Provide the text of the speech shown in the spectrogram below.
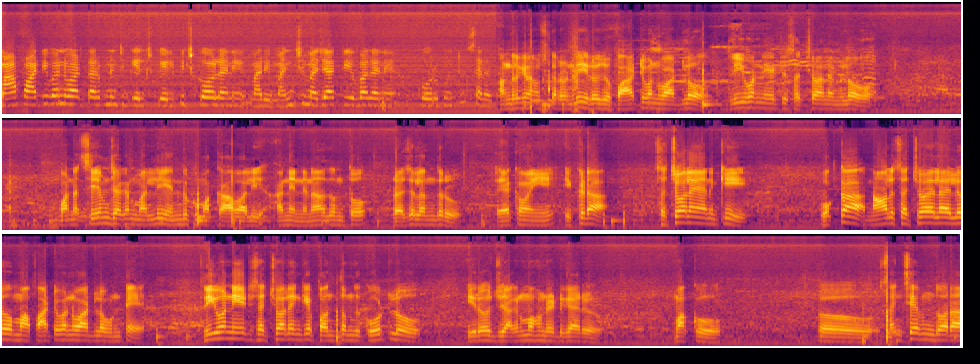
మా ఫార్టీ వన్ వారి తరపు నుంచి గెలిచి గెలిపించుకోవాలని మరి మంచి మెజార్టీ ఇవ్వాలని కోరుకుంటూ సెలవు అందరికీ నమస్కారం అండి. ఈరోజు ఫార్టీ వన్ వార్డులో త్రీ వన్ ఎయిట్ సచివాలయంలో మన సీఎం జగన్ మళ్ళీ ఎందుకు మాకు కావాలి అనే నినాదంతో ప్రజలందరూ ఏకమయ్యి ఇక్కడ సచివాలయానికి ఒక్క నాలుగు సచివాలయాలు మా ఫార్టీ వన్ వార్డులో ఉంటే త్రీ వన్ ఎయిట్ సచివాలయంకే పంతొమ్మిది కోట్లు ఈరోజు జగన్మోహన్ రెడ్డి గారు మాకు సంక్షేమం ద్వారా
